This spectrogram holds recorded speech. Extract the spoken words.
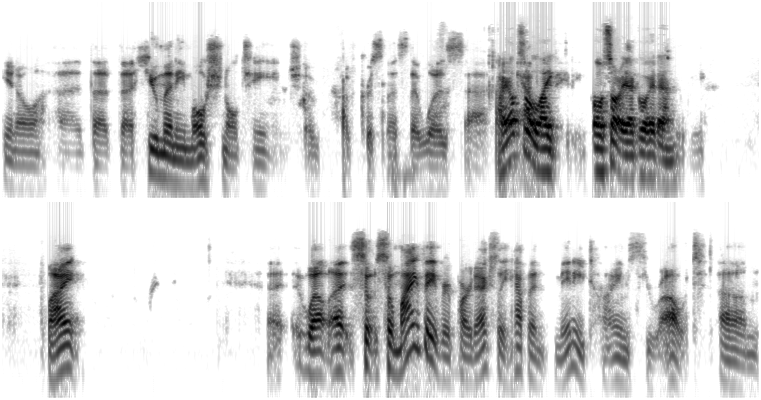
you know uh, the the human emotional change of, of Christmas that was. Uh, I also like- Oh, sorry. Yeah, go ahead, Ann. My uh, well, uh, so so my favorite part actually happened many times throughout. Um,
